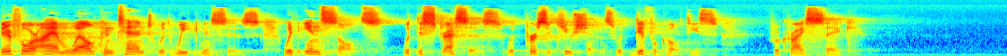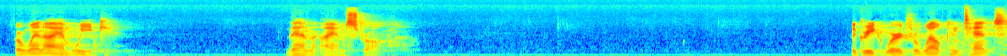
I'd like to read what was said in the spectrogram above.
Therefore, I am well content with weaknesses, with insults with distresses, with persecutions, with difficulties for Christ's sake. For when I am weak, then I am strong. The Greek word for well content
